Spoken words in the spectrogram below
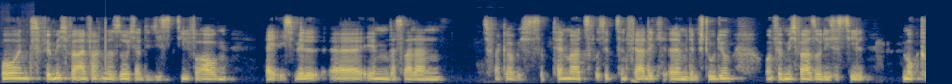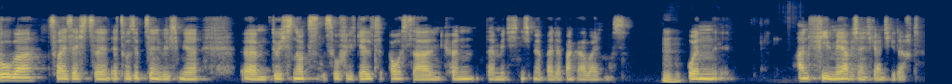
Und für mich war einfach nur so, ich hatte dieses Ziel vor Augen, hey, ich will äh, im, das war dann, ich war glaube ich September 2017 fertig äh, mit dem Studium. Und für mich war so dieses Ziel, im Oktober 2016, äh, 2017 will ich mir ähm, durch Snox so viel Geld auszahlen können, damit ich nicht mehr bei der Bank arbeiten muss. Mhm. Und an viel mehr habe ich eigentlich gar nicht gedacht.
